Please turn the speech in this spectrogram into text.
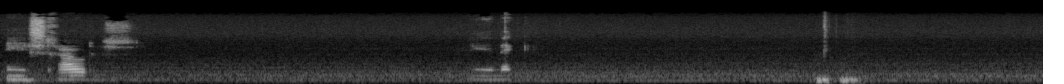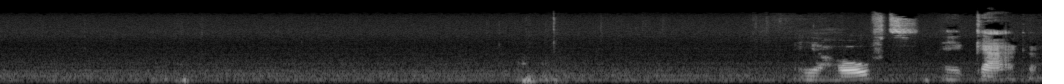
En je schouders. En je nek. En je hoofd en je kaken.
